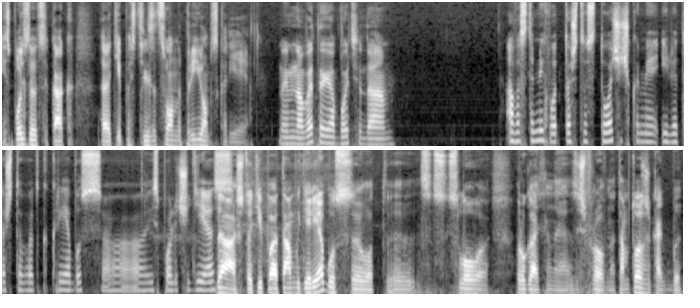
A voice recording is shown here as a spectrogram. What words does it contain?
используется как э, типа стилизационный прием скорее. Но именно в этой работе, да. А в остальных вот то, что с точечками, или то, что вот как ребус э, из поля чудес. Да, что типа там, где ребус, э, вот э, слово ругательное зашифровано, там тоже как бы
